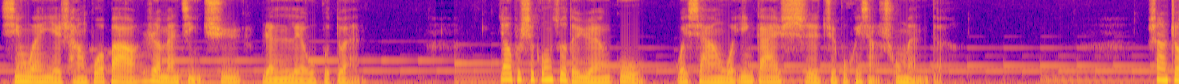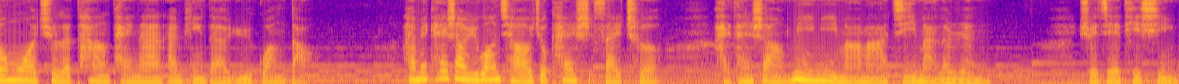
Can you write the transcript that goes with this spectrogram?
新闻也常播报热门景区人流不断。要不是工作的缘故，我想我应该是绝不会想出门的。上周末去了趟台南安平的渔光岛，还没开上渔光桥就开始塞车，海滩上密密麻麻挤满了人。学姐提醒，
